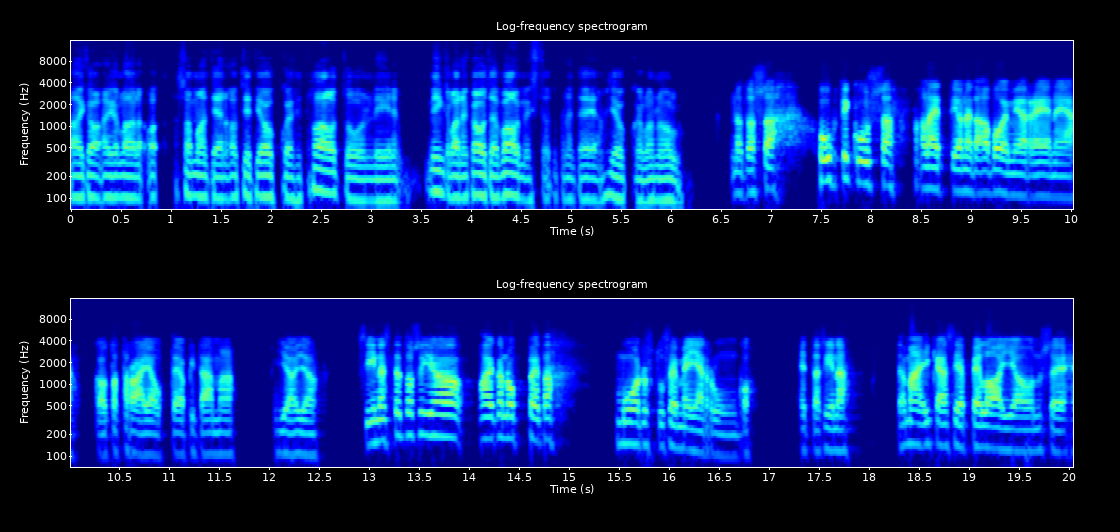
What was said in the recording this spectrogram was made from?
aika, aika lailla saman tien otit joukkueen sitten haltuun, niin minkälainen kauteen valmistautuminen teidän joukkueella on ollut? No tuossa huhtikuussa alettiin jo näitä avoimia reenejä kautta tryoutteja pitämään. Ja, ja siinä sitten tosiaan aika nopeeta muodostui se meidän runko. Että siinä tämä ikäisiä pelaajia on se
